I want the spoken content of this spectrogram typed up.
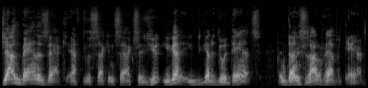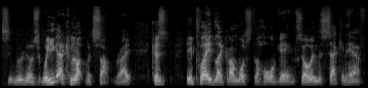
John Banaszak, after the second sack, says, "You you got to you got to do a dance." And Dunny says, "I don't have a dance." He goes, "Well, you got to come up with something, right?" Because he played like almost the whole game. So in the second half,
